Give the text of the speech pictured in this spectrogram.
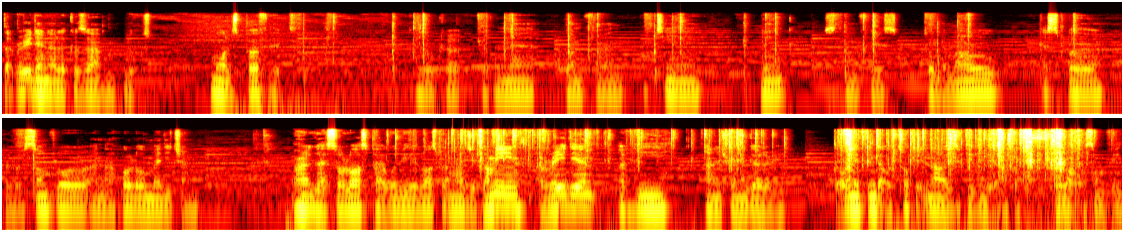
That Radiant Alakazam looks more or less perfect. Loka, Dragonair, Donphan, Martini, Link, Stunfisk, Togedemaru, Espurr, Sunflora, and a Holo Medicham. Alright guys, so last pack, do we get last pack magic? I mean, a Radiant, a V, and a Trainer Gallery. The only thing that will top it now is if we can get like a full out or something.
